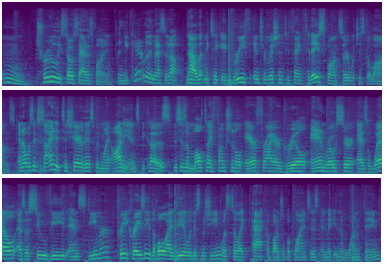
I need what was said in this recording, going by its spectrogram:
Mmm. Truly so satisfying, and you can't really mess it up. Now, let me take a brief intermission to thank today's sponsor, which is Galanz. And I was excited to share this with my audience because this is a multifunctional air fryer grill and roaster, as well as a sous vide and steamer. Pretty crazy. The whole idea with this machine was to like pack a bunch of appliances and make it into one thing,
